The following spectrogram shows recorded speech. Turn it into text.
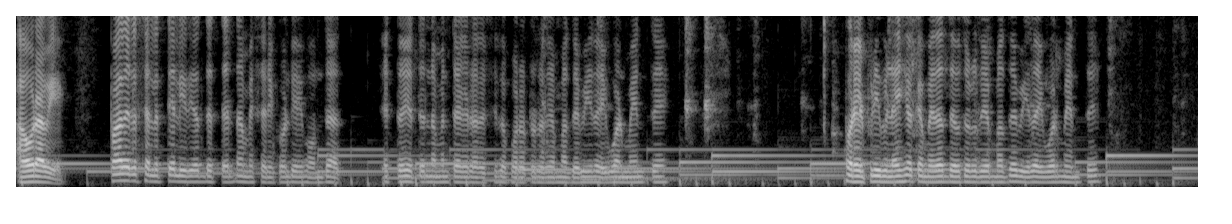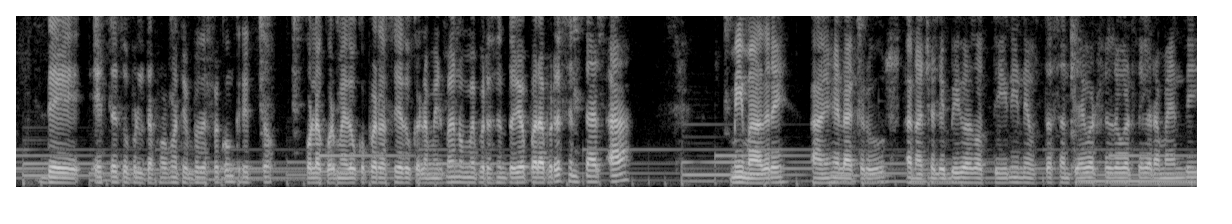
Ahora bien, Padre Celestial y Dios de eterna misericordia y bondad, Estoy eternamente agradecido por otro día más de vida, igualmente por el privilegio que me das de otro día más de vida, igualmente de esta tu plataforma Tiempo de Fe con Cristo, con la cual me educo para así educar a mi hermano. Me presento yo para presentar a mi madre, Ángela Cruz, Ana Vigo Agostini, Neusta Santiago, Alfredo García Garamendi,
